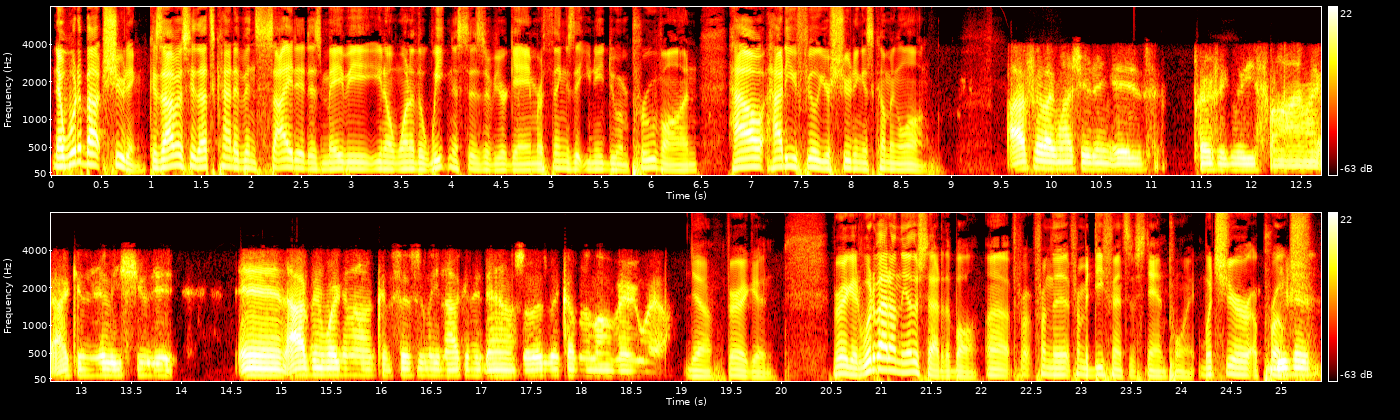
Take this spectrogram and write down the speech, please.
Now, what about shooting? Because obviously that's kind of been cited as maybe you know one of the weaknesses of your game or things that you need to improve on. How how do you feel your shooting is coming along? I feel like my shooting is perfectly fine. Like I can really shoot it, and I've been working on consistently knocking it down. So it's been coming along very well. Yeah, very good. Very good. What about on the other side of the ball, uh, from the from a defensive standpoint? What's your approach? Defense,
